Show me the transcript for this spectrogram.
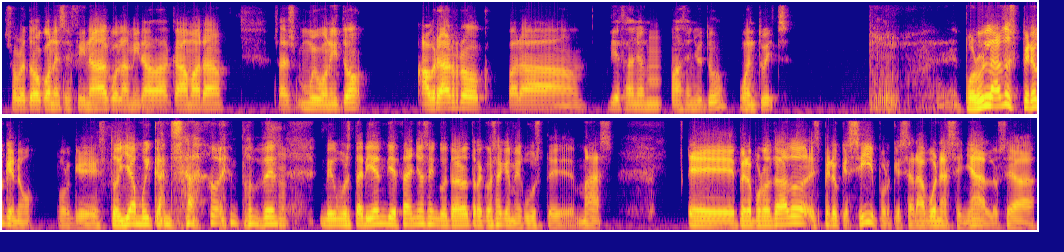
sobre todo con ese final, con la mirada a cámara. O sea, es muy bonito. ¿Habrá rock para 10 años más en YouTube o en Twitch? Por un lado, espero que no, porque estoy ya muy cansado, entonces me gustaría en 10 años encontrar otra cosa que me guste más. Eh, pero por otro lado, espero que sí, porque será buena señal. O sea,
